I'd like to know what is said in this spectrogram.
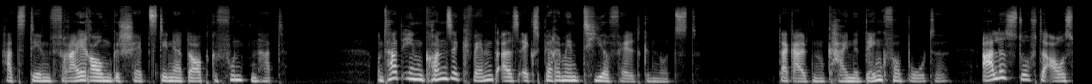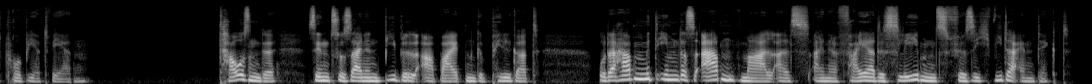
hat den Freiraum geschätzt, den er dort gefunden hat, und hat ihn konsequent als Experimentierfeld genutzt. Da galten keine Denkverbote, alles durfte ausprobiert werden. Tausende sind zu seinen Bibelarbeiten gepilgert oder haben mit ihm das Abendmahl als eine Feier des Lebens für sich wiederentdeckt.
